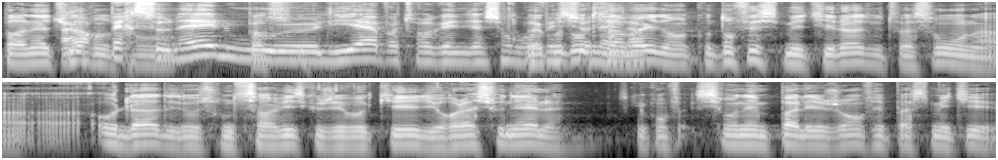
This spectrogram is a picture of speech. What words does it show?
par nature. Alors personnel ou euh, lié à votre organisation professionnelle Quand on travaille, dans, quand on fait ce métier-là, de toute façon, on a, au-delà des notions de service que j'évoquais, du relationnel, parce que si on n'aime pas les gens, on fait pas ce métier.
